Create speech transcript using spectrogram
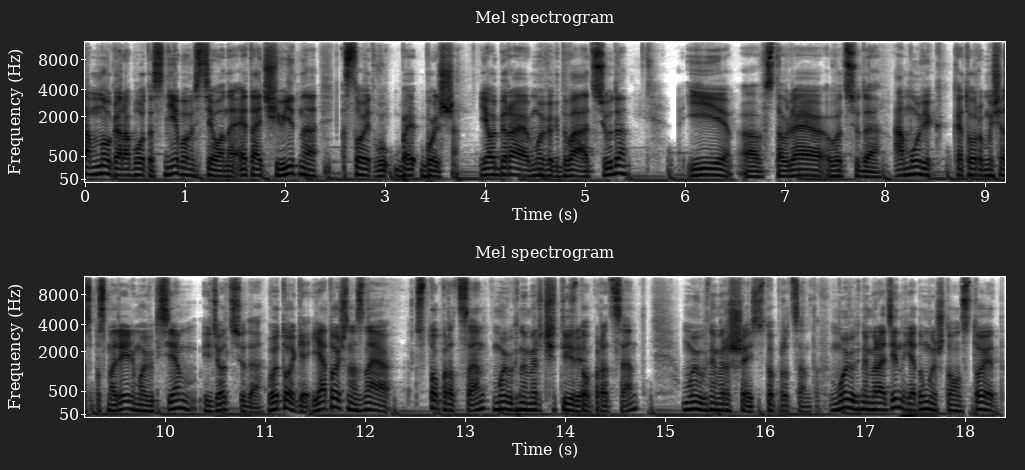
Там много работы с небом сделано, это очевидно стоит больше. Я убираю мувик 2 отсюда и э, вставляю вот сюда. А мувик, который мы сейчас посмотрели, мувик 7, идет сюда. В итоге, я точно знаю 100%, мувик номер 4 100%, мувик номер 6 100%. Мувик номер 1, я думаю, что он стоит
